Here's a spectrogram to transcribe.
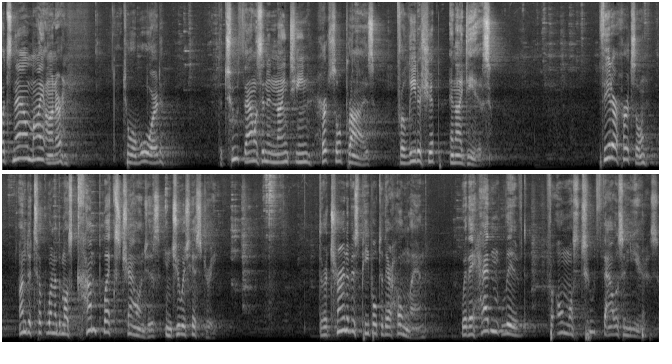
it's now my honor to award the 2019 Herzl Prize for Leadership and Ideas. Theodor Herzl undertook one of the most complex challenges in Jewish history the return of his people to their homeland, where they hadn't lived for almost 2,000 years.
